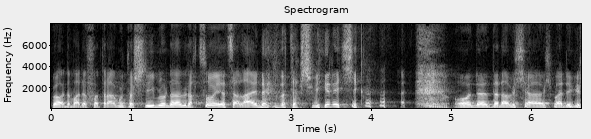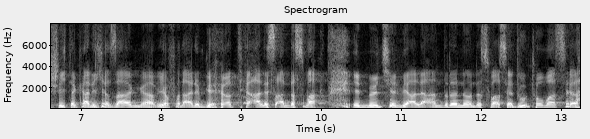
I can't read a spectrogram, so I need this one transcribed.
ja, da war der Vertrag unterschrieben und dann habe ich gedacht, so, jetzt alleine wird das schwierig. und äh, dann habe ich ja, ich meine, die Geschichte kann ich ja sagen, habe ich ja von einem gehört, der alles anders macht in München wie alle anderen und das war's ja du, Thomas, ja.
